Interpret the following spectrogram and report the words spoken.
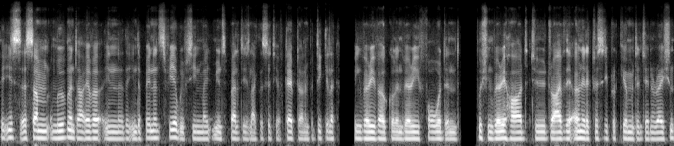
There is uh, some movement, however, in the independent sphere. We've seen municipalities like the city of Cape Town, in particular, being very vocal and very forward and pushing very hard to drive their own electricity procurement and generation.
